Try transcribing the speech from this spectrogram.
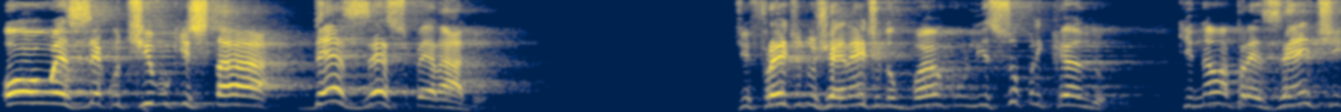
ou o executivo que está desesperado de frente do gerente do banco lhe suplicando que não apresente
